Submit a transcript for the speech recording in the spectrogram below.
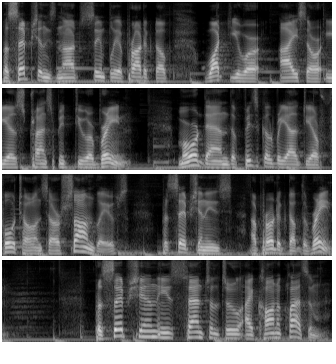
Perception is not simply a product of what your eyes or ears transmit to your brain. More than the physical reality of photons or sound waves, perception is a product of the brain. Perception is central to iconoclasm.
